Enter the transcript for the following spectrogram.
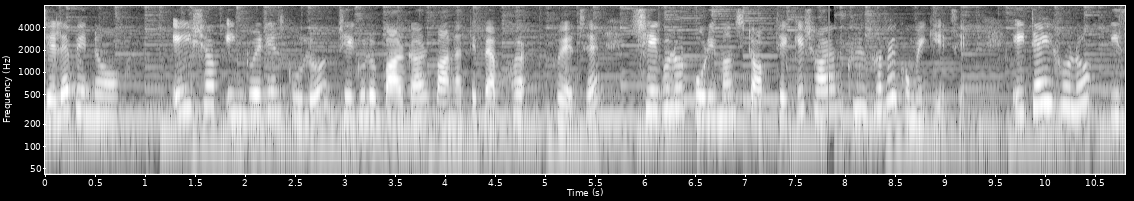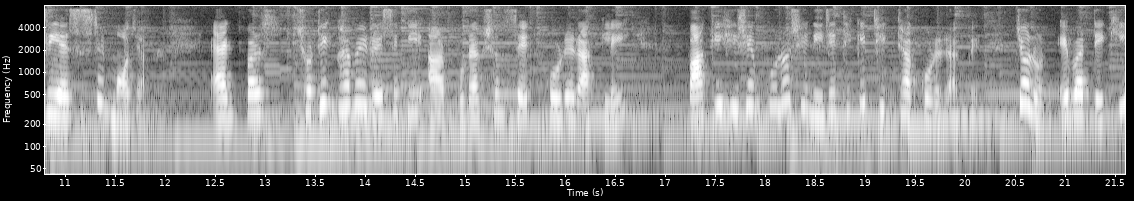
জেলেপেনো এইসব ইনগ্রেডিয়েন্টসগুলো যেগুলো বার্গার বানাতে ব্যবহার হয়েছে সেগুলোর পরিমাণ স্টক থেকে স্বয়ংক্রিয়ভাবে কমে গিয়েছে। এটাই হলো ইজি অ্যাসিস্টের মজা। একবার সঠিকভাবে রেসিপি আর প্রোডাকশন সেট করে রাখলেই বাকি হিসেবগুলো সে নিজে থেকে ঠিকঠাক করে রাখবে। চলুন, এবার দেখি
